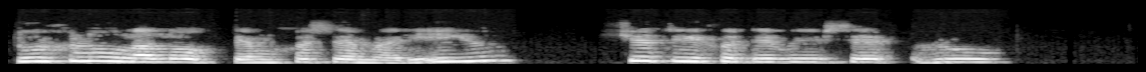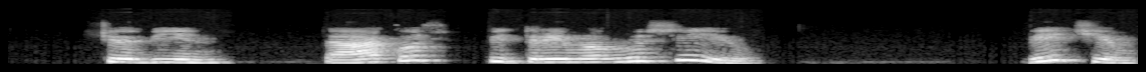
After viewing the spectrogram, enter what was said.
штурхнула локтем Хосе Марію, що тихо дивився гру, що він також підтримав Лусію. Відчим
